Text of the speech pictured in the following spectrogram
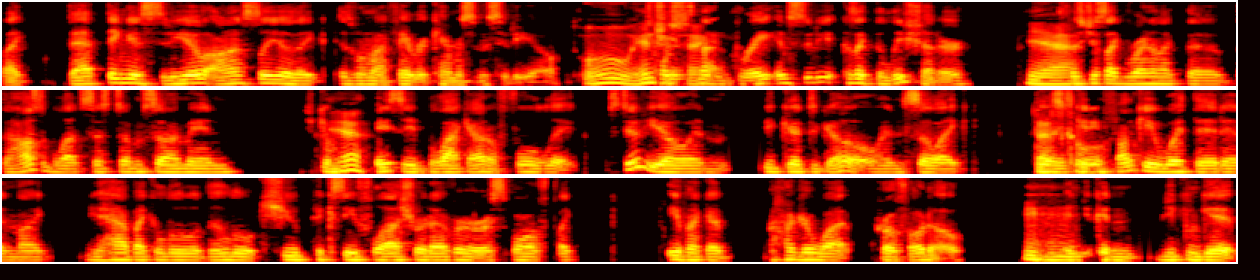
Like that thing in studio, honestly, like is one of my favorite cameras in studio. Oh, interesting. It's not great in studio because like the leaf shutter, Yeah. it's just like running like the the Hasselblad system. So I mean, you can Yeah. basically black out a full lit studio and be good to go. And so like you know, cool. getting funky with it, and like you have like a little the little Q Pixie flash or whatever, or a small like even like a hundred watt Profoto, Mhm. and you can you can get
